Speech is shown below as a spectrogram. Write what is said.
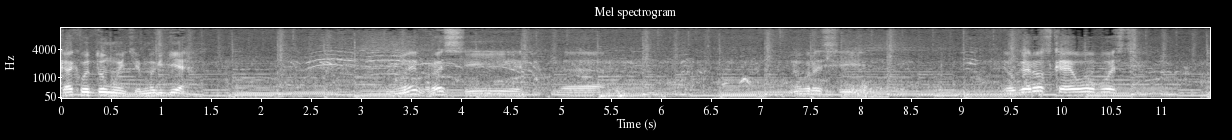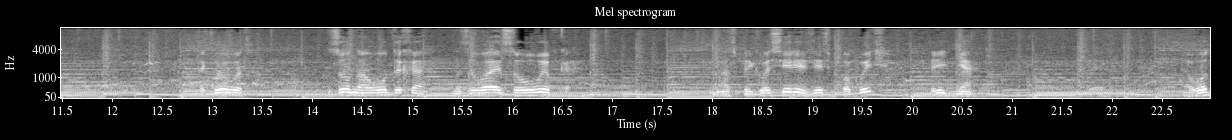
Как вы думаете, мы где? Мы в России, да. Мы в России. Белгородская область. Такой вот зона отдыха называется Улыбка. Нас пригласили здесь побыть три дня. А вот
